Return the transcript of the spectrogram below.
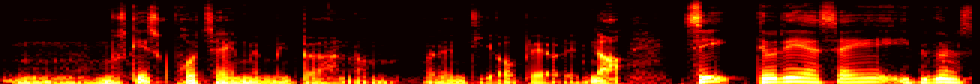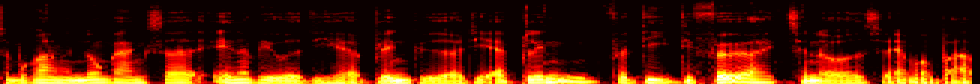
Mm, måske skulle prøve at tale med mine børn om, hvordan de oplever det. Nå, se, det var det, jeg sagde i begyndelsen af programmet. Nogle gange så ender vi ud af de her blindgyder, og de er blinde, fordi de fører ikke til noget, så jeg må bare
